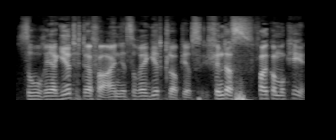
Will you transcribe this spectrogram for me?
so reagiert der Verein jetzt, so reagiert Klopp jetzt. Ich finde das vollkommen okay.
